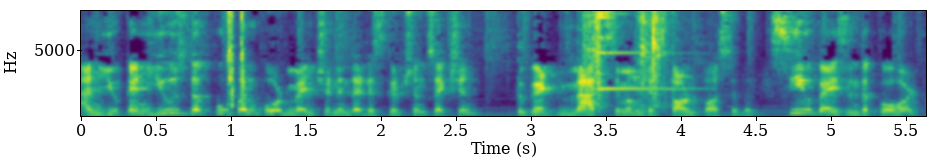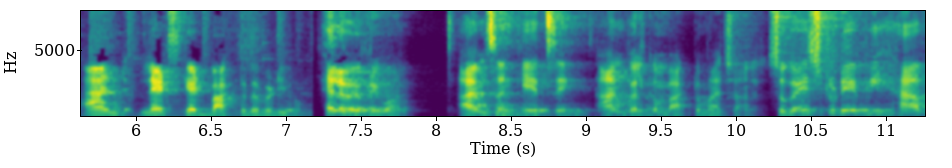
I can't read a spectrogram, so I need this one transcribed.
and you can use the coupon code mentioned in the description section to get maximum discount possible. See you guys in the cohort and let's get back to the video. Hello everyone. I'm Sanket Singh and welcome back to my channel. So guys, today we have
